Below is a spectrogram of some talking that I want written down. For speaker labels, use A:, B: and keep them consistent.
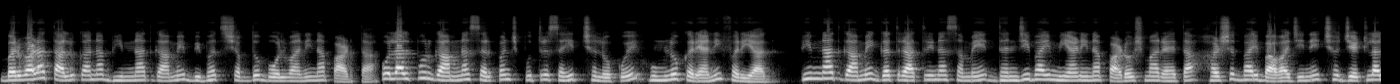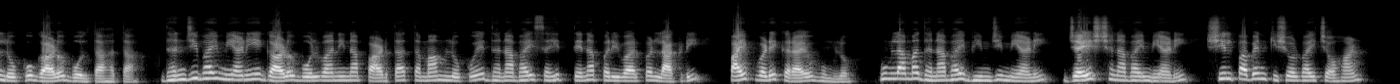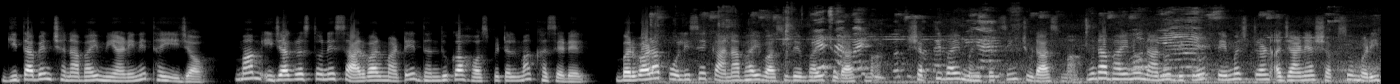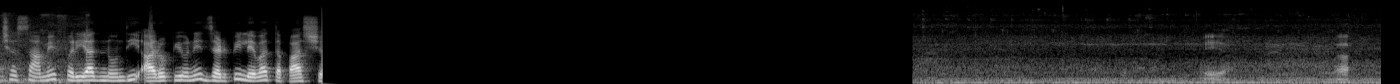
A: બરવાડા તાલુકાના ભીમનાથ ગામે બીભત્સ શબ્દો બોલવાની ના પાડતા પોલાલપુર ગામના સરપંચ પુત્ર સહિત છ લોકોએ હુમલો કર્યાની ફરિયાદ. ભીમનાથ ગામે ગત રાત્રિના સમયે ધનજીભાઈ મિયાણીના પાડોશમાં રહેતા હર્ષદભાઈ બાવાજીને છ જેટલા લોકો ગાળો બોલતા હતા. ધનજીભાઈ મિયાણીએ ગાળો બોલવાની ના પાડતા તમામ લોકોએ ધનાભાઈ સહિત તેના પરિવાર પર લાકડી, પાઇપ વડે કરાયો હુમલો. હુમલામાં ધનાભાઈ ભીમજી મિયાણી, જયેશ છનાભાઈ મિયાણી, શિલ્પાબેન કિશોરભાઈ ચૌહાણ, ગીતાબેન છનાભાઈ મિયાણીને થઈ ઈજાઓ. તમામ ઈજાગ્રસ્તોને સારવાર માટે ધંધુકા હોસ્પિટલમાં ખસેડેલ બરવાડા પોલીસે કાનાભાઈ વાસુદેવભાઈ ચુડાસમા શક્તિભાઈ મહિપતસિંહ ચુડાસમા મુનાભાઈનો નાનો દીકરો તેમજ ત્રણ અજાણ્યા શખ્સો મળી છ સામે ફરિયાદ નોંધી આરોપીઓને ઝડપી લેવા તપાસ Yeah. Uh.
